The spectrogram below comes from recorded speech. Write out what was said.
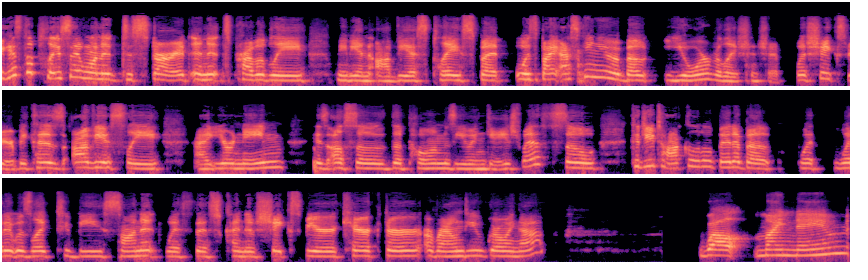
I guess the place I wanted to start, and it's probably maybe an obvious place, but was by asking you about your relationship with Shakespeare, because obviously uh, your name is also the poems you engaged with. So, could you talk a little bit about what what it was like to be sonnet with this kind of Shakespeare character around you growing up? Well, my name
